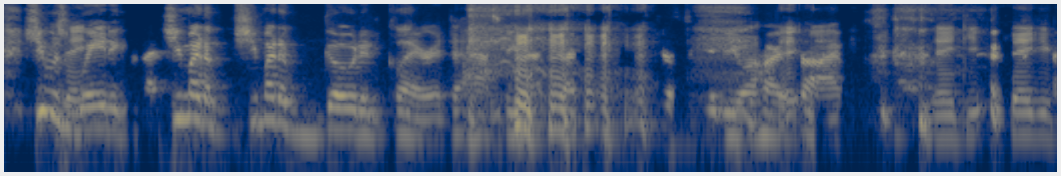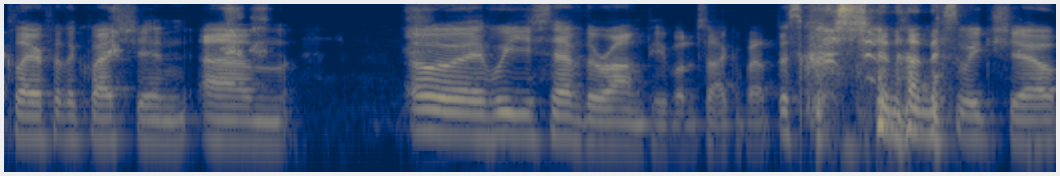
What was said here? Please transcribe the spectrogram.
she was Thank- waiting for that. She might have she might have goaded Claire into asking that question just to give you a hard time. Thank you, thank you, Claire, for the question. Um, oh, we used to have the wrong people to talk about this question on this week's show.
